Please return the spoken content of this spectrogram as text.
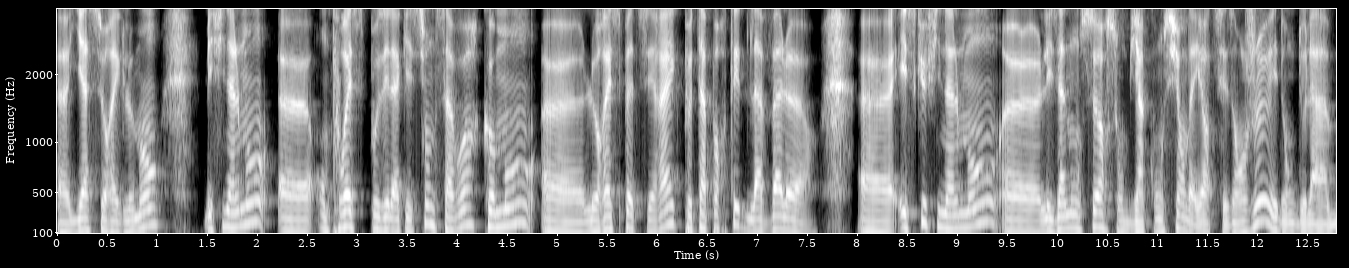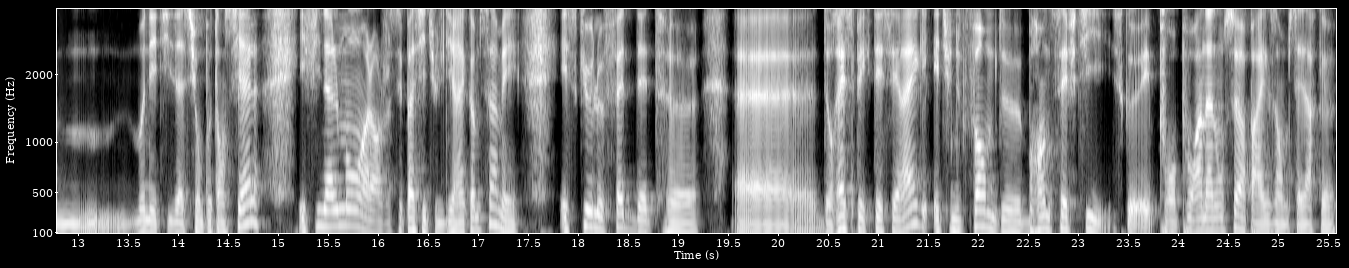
euh, il y a ce règlement, mais finalement on pourrait se poser la question de savoir comment le respect de ces règles peut apporter de la valeur. Est-ce que finalement les annonceurs sont bien conscients d'ailleurs de ces enjeux et donc de la monétisation potentielle Et finalement, alors je sais pas si tu le dirais comme ça, mais est-ce que le fait d'être de respecter ces règles est une forme de brand safety? Est-ce que pour pour un annonceur par exemple. C'est-à-dire que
